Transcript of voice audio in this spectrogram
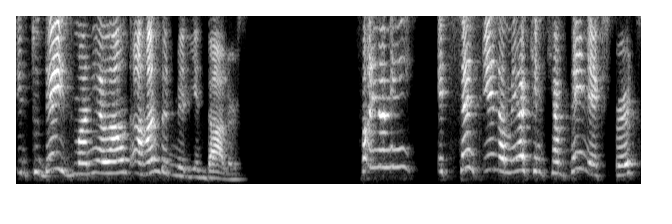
in today's money, around $100 million. Finally, it sent in American campaign experts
